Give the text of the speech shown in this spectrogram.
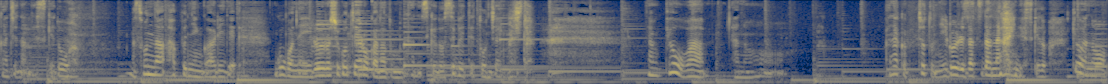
感じなんですけど、そんなハプニングありで午後ねいろいろ仕事やろうかなと思ったんですけど全て飛んじゃいました。でも今日はあのなんかちょっとねいろいろ雑談長いんですけど今日あの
